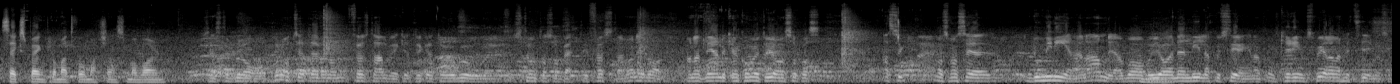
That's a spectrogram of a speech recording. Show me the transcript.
sex poäng på de här två matcherna som har varit. Känns det bra på något sätt även om första halvlek? Jag tycker att Örebro eh, struntar var bättre i första än vad ni var. Men att ni ändå kan komma ut och göra så pass alltså, vad ska man säga, dominera den andra bara av att göra den lilla justeringen att om Karim spelar med tiden så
